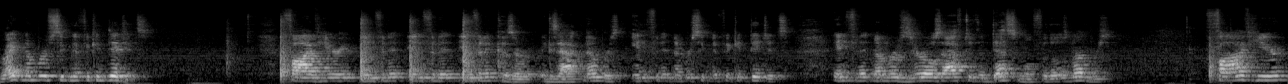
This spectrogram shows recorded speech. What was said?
right number of significant digits. 5 here, infinite, infinite, infinite, because they're exact numbers. Infinite number of significant digits. Infinite number of zeros after the decimal for those numbers. 5 here,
